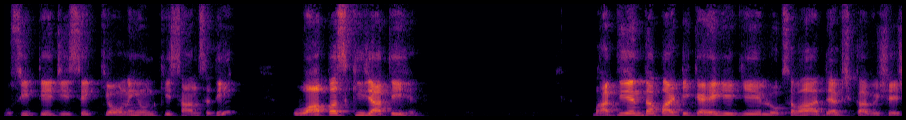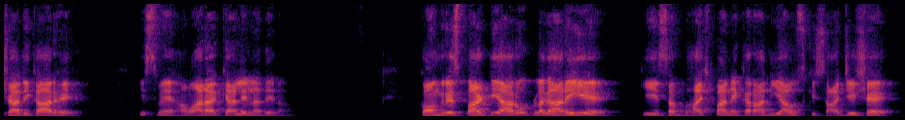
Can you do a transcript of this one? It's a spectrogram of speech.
उसी तेज़ी से क्यों नहीं उनकी सांसदी वापस की जाती है? भारतीय जनता पार्टी कहेगी कि ये लोकसभा अध्यक्ष का विशेषाधिकार है। इसमें हमारा क्या लेना देना? कांग्रेस पार्टी आरोप लगा रही है कि ये सब भाजपा ने करा दिया, उसकी साजिश है।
